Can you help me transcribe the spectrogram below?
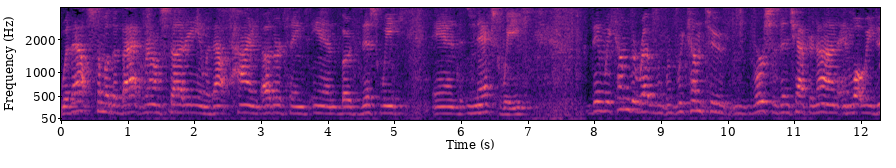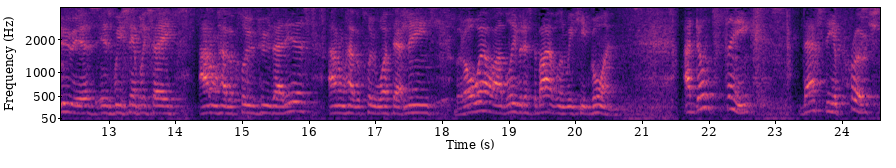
without some of the background study and without tying other things in both this week and next week, then we come to we come to verses in chapter 9 and what we do is is we simply say I don't have a clue who that is. I don't have a clue what that means. But oh well, I believe it is the Bible and we keep going. I don't think that's the approach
